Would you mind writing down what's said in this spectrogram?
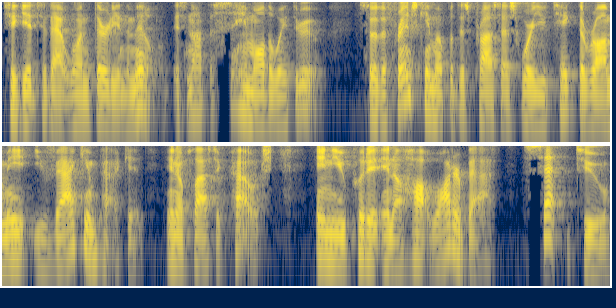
to get to that 130 in the middle. It's not the same all the way through. So the French came up with this process where you take the raw meat, you vacuum pack it in a plastic pouch, and you put it in a hot water bath set to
